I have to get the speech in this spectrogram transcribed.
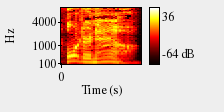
Order now.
